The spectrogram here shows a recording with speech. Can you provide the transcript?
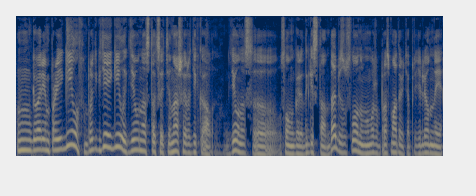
говорим про ИГИЛ. Вроде где ИГИЛ и где у нас, так сказать, наши радикалы? Где у нас, э, условно говоря, Дагестан? Да, безусловно, мы можем просматривать определенные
